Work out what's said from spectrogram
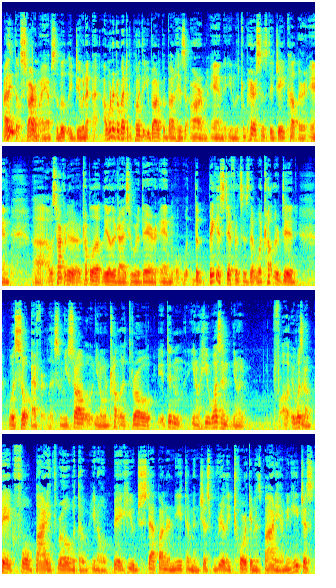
I think they'll start him. I absolutely do. And I, I want to go back to the point that you brought up about his arm and you know the comparisons to Jay Cutler. And uh, I was talking to a couple of the other guys who were there, and the biggest difference is that what Cutler did was so effortless. When you saw, you know, when Cutler throw, it didn't, you know, he wasn't, you know, it wasn't a big full body throw with a you know big huge step underneath him and just really torquing his body. I mean, he just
